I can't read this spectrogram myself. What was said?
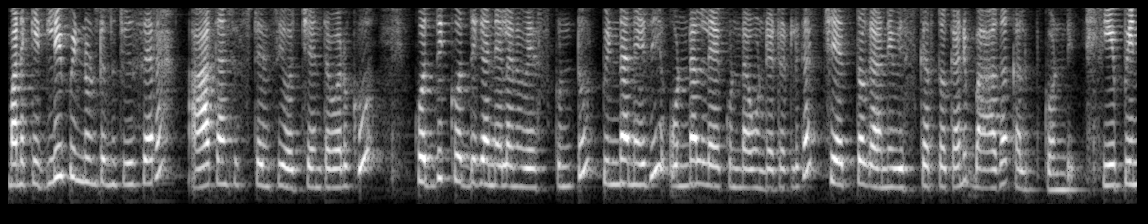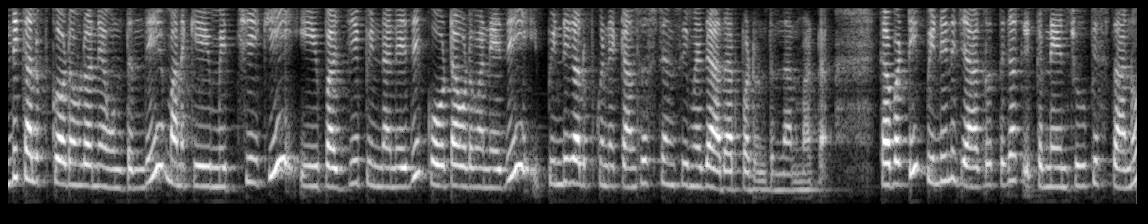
మనకి ఇడ్లీ పిండి ఉంటుంది చూసారా? ఆ కన్సిస్టెన్సీ వచ్చేంత వరకు కొద్ది కొద్దిగా నీళ్ళని వేసుకుంటూ పిండి అనేది ఉండలు లేకుండా ఉండేటట్లుగా చేత్తో కానీ విస్కర్తో కానీ బాగా కలుపుకోండి. ఈ పిండి కలుపుకోవడంలోనే ఉంటుంది మనకి మిర్చికి ఈ బజ్జీ పిండి అనేది కోట్ అవ్వడం అనేది పిండి కలుపుకునే కన్సిస్టెన్సీ మీదే ఆధారపడి ఉంటుంది అనమాట కాబట్టి పిండిని జాగ్రత్తగా ఇక్కడ నేను చూపిస్తాను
